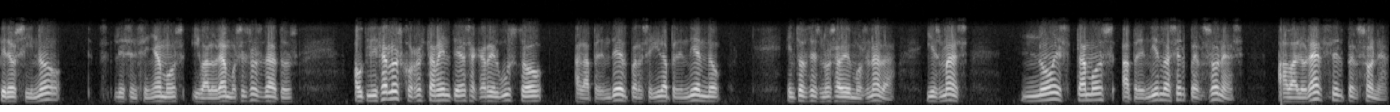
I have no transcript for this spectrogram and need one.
Pero si no les enseñamos y valoramos esos datos, a utilizarlos correctamente, a sacar el gusto al aprender para seguir aprendiendo, entonces no sabemos nada. Y es más, no estamos aprendiendo a ser personas, a valorar ser persona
